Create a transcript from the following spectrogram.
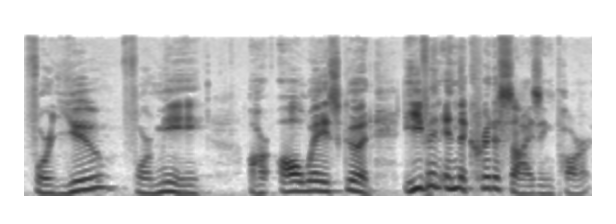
for you, for me, are always good, even in the criticizing part.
